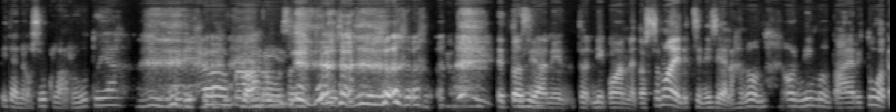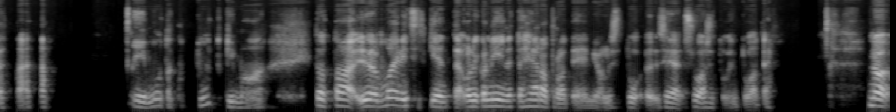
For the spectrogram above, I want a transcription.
mitä ne on, suklaaruutuja? Suklaaruutuja. että tosiaan, niin, to, niin kuin Anne tuossa mainitsi, niin siellähän on, on niin monta eri tuotetta, että ei muuta kuin tutkimaan. Tota, mainitsitkin, että oliko niin, että heraproteiini olisi tu- se suosituin tuote? No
